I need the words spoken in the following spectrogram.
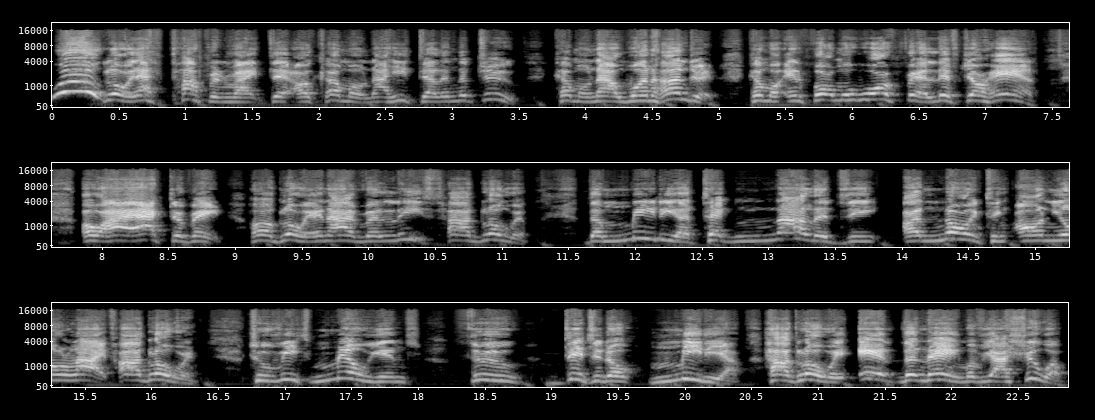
Woo, glory, that's popping right there. Oh, come on now, he's telling the truth. Come on now, 100. Come on, informal warfare, lift your hands. Oh, I activate, oh, glory, and I release, oh, glory, the media technology anointing on your life, oh, glory, to reach millions through digital media. Ha glory in the name of Yeshua.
